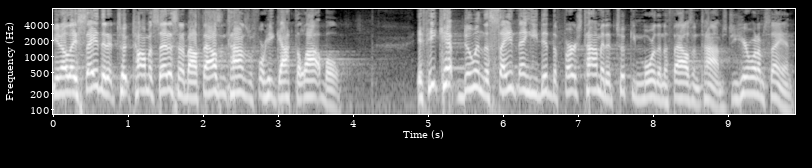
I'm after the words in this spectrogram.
You know, they say that it took Thomas Edison about a thousand times before he got the light bulb. If he kept doing the same thing he did the first time, it had took him more than a thousand times. Do you hear what I'm saying?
